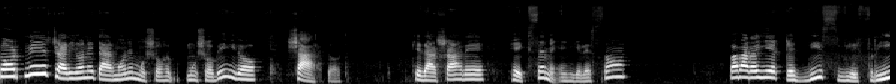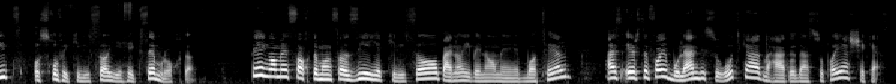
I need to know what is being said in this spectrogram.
گاردنر جریان درمان مشابهی را شرح داد که در شهر هکسم انگلستان و برای قدیس ویلفرید اسقف کلیسای هکسم رخ داد. به هنگام ساختمانسازی یک کلیسا بنایی به نام باتلم از ارتفاع بلندی سقوط کرد و هر دو دست و پایش شکست.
